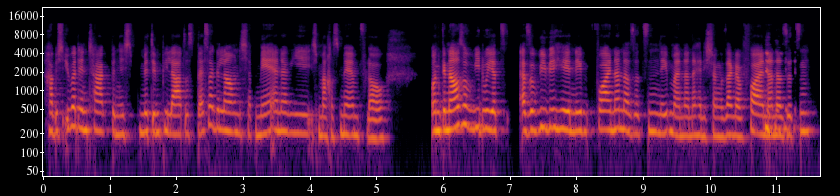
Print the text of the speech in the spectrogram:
habe ich über den Tag, bin ich mit dem Pilates besser gelaunt, ich habe mehr Energie, ich mache es mehr im Flow. Und genauso wie du jetzt, also wie wir hier neben, voreinander sitzen, nebeneinander hätte ich schon gesagt, aber voreinander sitzen,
